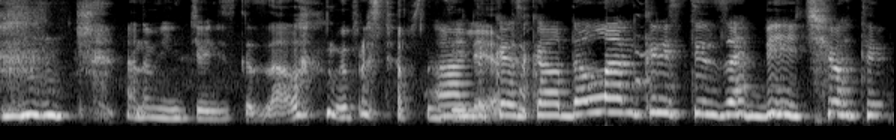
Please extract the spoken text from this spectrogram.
Она мне ничего не сказала. Мы просто обсудили Она такая сказала, да ладно, Кристин, забей, что ты?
